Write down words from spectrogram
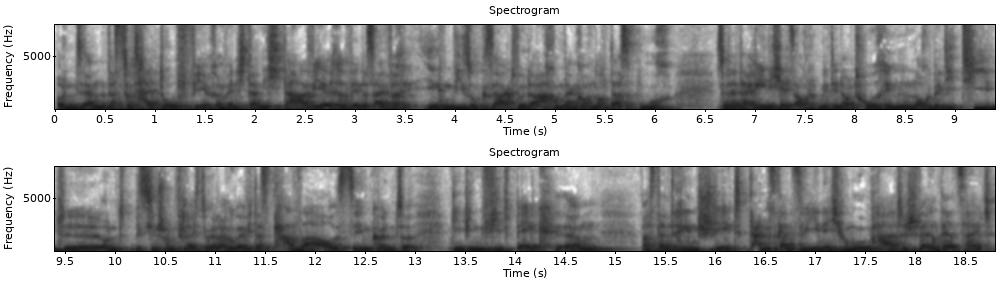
Und ähm, das total doof wäre, wenn ich da nicht da wäre, wenn das einfach irgendwie so gesagt würde, ach, und dann kommt noch das Buch. Sondern da rede ich jetzt auch mit den Autorinnen noch über die Titel und ein bisschen schon vielleicht sogar darüber, wie das Cover aussehen könnte. Gebe ihnen Feedback, ähm, was da drin steht. Ganz, ganz wenig, homöopathisch während der Zeit.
